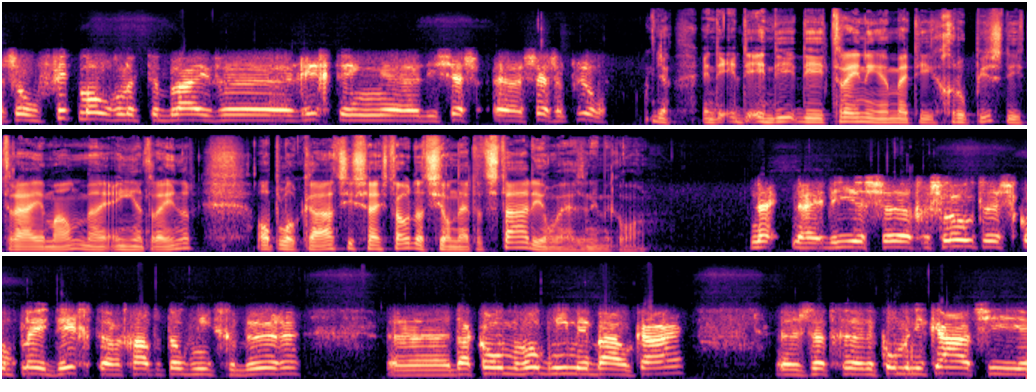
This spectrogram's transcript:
zo fit mogelijk te blijven richting die 6, 6 april. Ja, in, die, die, trainingen met die groepjes, die man bij één trainer, op locatie, zei je dat zal net het stadion wezen, neem ik gewoon. Nee, nee, die is gesloten, is compleet dicht, dan gaat het ook niet gebeuren. daar komen we ook niet meer bij elkaar. Dus dat, de communicatie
